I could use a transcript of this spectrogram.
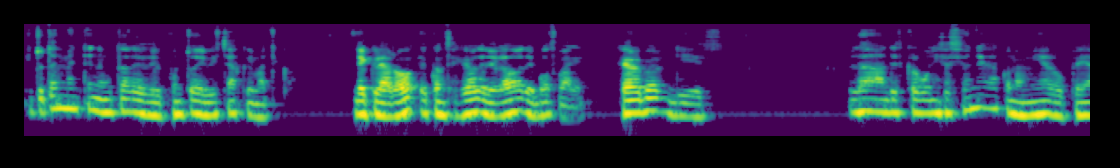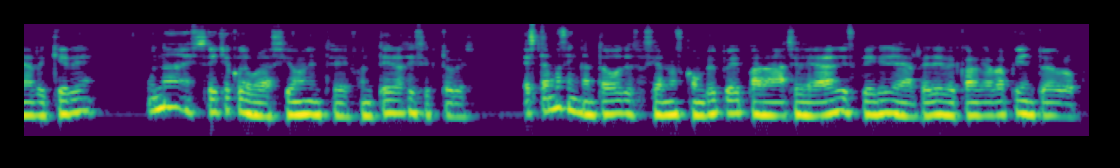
y totalmente neutra desde el punto de vista climático, declaró el consejero delegado de Volkswagen, Herbert Dies. La descarbonización de la economía europea requiere una estrecha colaboración entre fronteras y sectores. Estamos encantados de asociarnos con BP para acelerar el despliegue de la red de recarga rápida en toda Europa.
